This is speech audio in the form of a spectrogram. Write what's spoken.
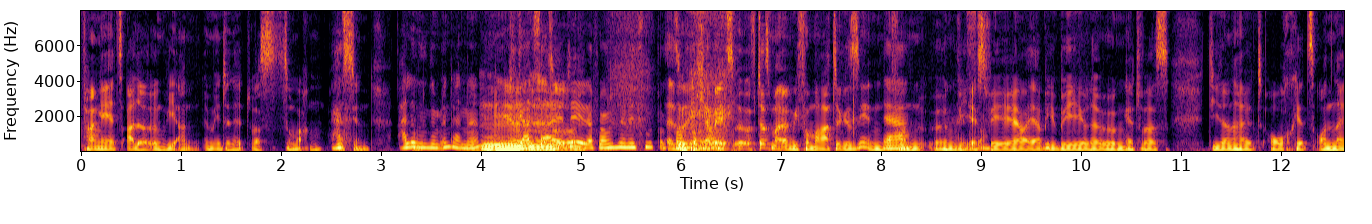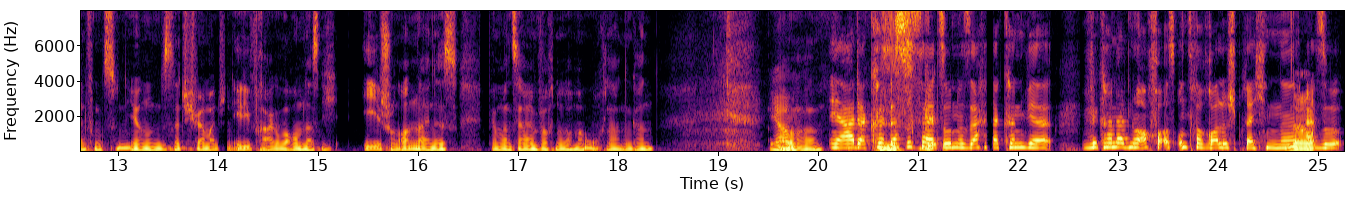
fangen ja jetzt alle irgendwie an, im Internet was zu machen. Was? Bisschen. Alle sind im Internet. Mhm. Die ganze Also- ARD, davon habe ich ja nichts Also mitbekommen. ich habe jetzt öfters mal irgendwie Formate gesehen Ja. von irgendwie Also. SWR, RBB oder irgendetwas, die dann halt auch jetzt online funktionieren. Und das ist natürlich bei manchen eh die Frage, warum das nicht eh schon online ist, wenn man es ja einfach nur noch mal hochladen kann. ja. Aber Ja, da können, das ist halt so eine Sache, da können wir, wir können halt nur auch aus unserer Rolle sprechen. Ne? Ja. Also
